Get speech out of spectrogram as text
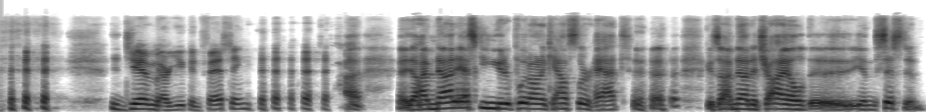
Jim, are you confessing? uh, I'm not asking you to put on a counselor hat because I'm not a child uh, in the system.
